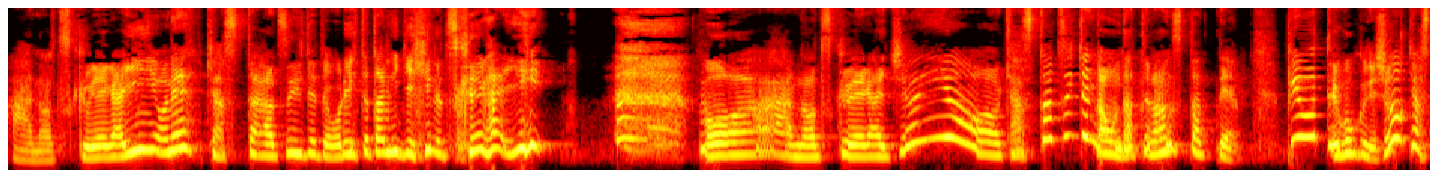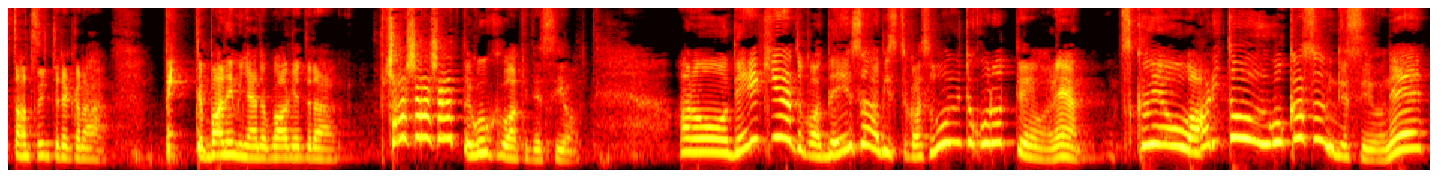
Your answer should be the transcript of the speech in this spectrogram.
あの机がいいよね。キャスターついてて折りたたみできる机がいい。もう、あの机が一番いいよ。キャスターついてんだもんだってなんつったって。ピューって動くでしょ？キャスターついてるから。ピッてバネみたいなとこ上げたら、シャラシャラシャラって動くわけですよ。あの、デイケアとかデイサービスとかそういうところっていうのはね、机を割と動かすんですよね。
